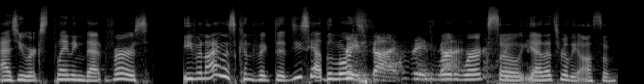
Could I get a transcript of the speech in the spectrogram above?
as you were explaining that verse, even I was convicted. Do you see how the Lord's Praise God. Praise word God. works? So yeah, that's really awesome.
